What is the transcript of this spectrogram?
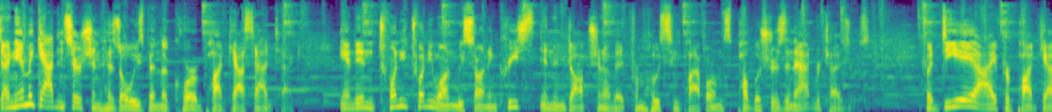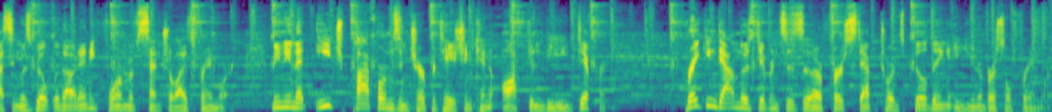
Dynamic ad insertion has always been the core of podcast ad tech. And in 2021, we saw an increase in adoption of it from hosting platforms, publishers, and advertisers. But DAI for podcasting was built without any form of centralized framework, meaning that each platform's interpretation can often be different. Breaking down those differences is our first step towards building a universal framework.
